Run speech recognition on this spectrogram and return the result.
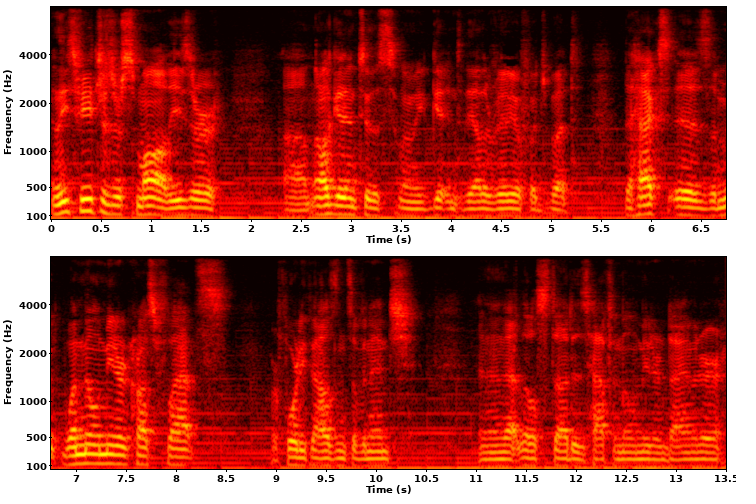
and these features are small. These are, um, I'll get into this when we get into the other video footage, but the hex is one millimeter across flats or 40 thousandths of an inch and then that little stud is half a millimeter in diameter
